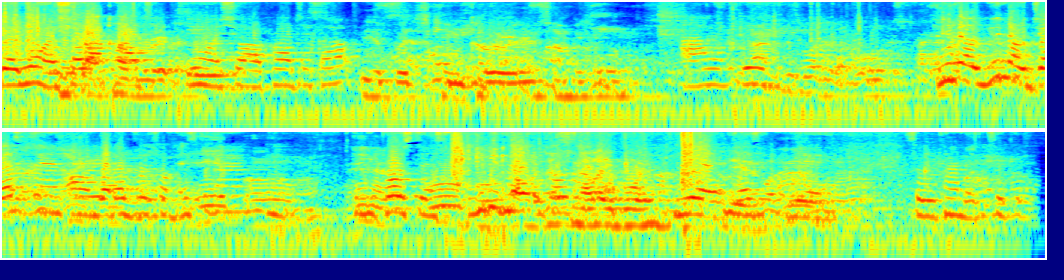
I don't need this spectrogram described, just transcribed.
Yeah, you want to show gotta our cover project? it. You want to show our project out? Yeah, but can you color it in some before? Uh, yeah. You know, you know Justin on whatever from Instagram. He posting. He be making Oh, Justin posts. LA boy? Yeah, Yeah. that's, yeah. So we kind of took it.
